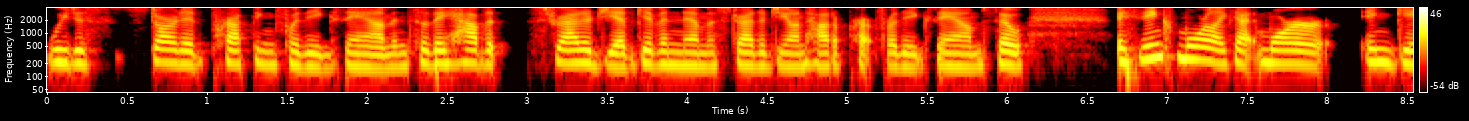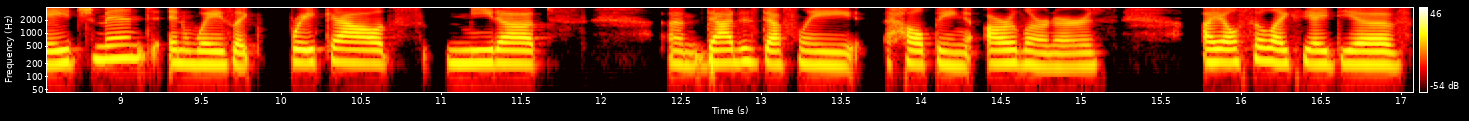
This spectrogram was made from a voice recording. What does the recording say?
we just started prepping for the exam. And so they have a strategy. I've given them a strategy on how to prep for the exam. So I think more like that, more engagement in ways like breakouts, meetups, um, that is definitely helping our learners. I also like the idea of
